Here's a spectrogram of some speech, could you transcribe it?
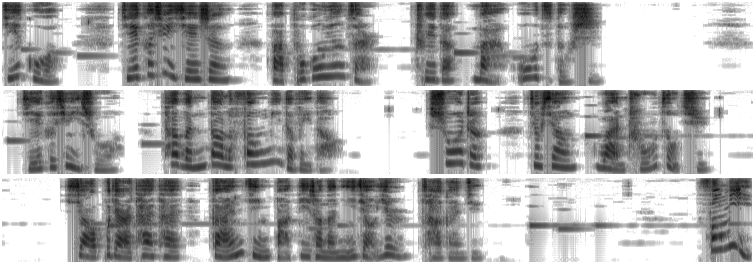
结果杰克逊先生把蒲公英籽儿吹得满屋子都是。杰克逊说。他闻到了蜂蜜的味道，说着就向碗橱走去。小不点太太赶紧把地上的泥脚印儿擦干净。蜂蜜，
